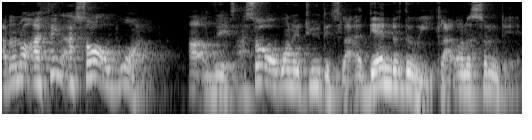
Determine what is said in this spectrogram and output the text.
I don't know. I think I sort of want out of this. I sort of want to do this like at the end of the week, like on a Sunday.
